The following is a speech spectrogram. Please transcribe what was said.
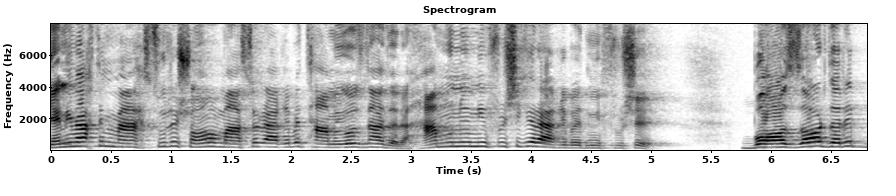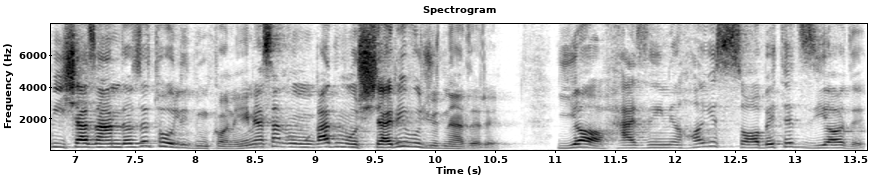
یعنی وقتی محصول شما با محصول رقیب تمایز نداره همونو میفروشی که رقیبت میفروشه. بازار داره بیش از اندازه تولید می‌کنه. یعنی اصلا اونقدر مشتری وجود نداره. یا هزینه های ثابتت زیاده.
